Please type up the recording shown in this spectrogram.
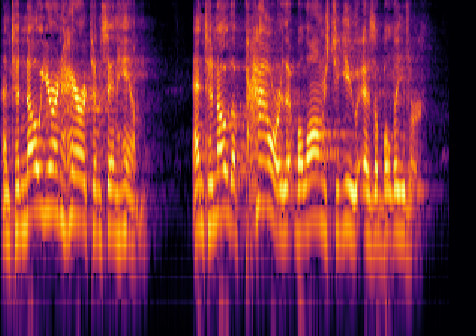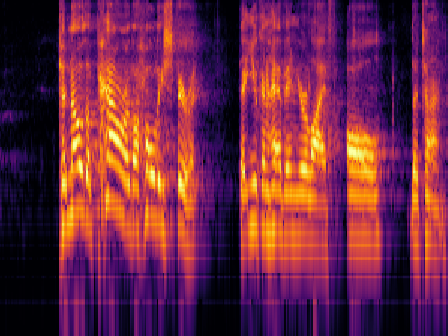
and to know your inheritance in Him and to know the power that belongs to you as a believer, to know the power of the Holy Spirit that you can have in your life all the time.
